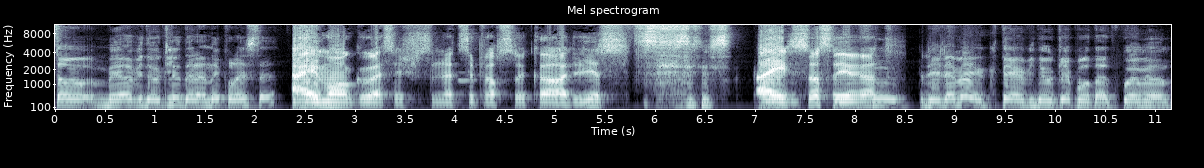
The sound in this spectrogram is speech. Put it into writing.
ton meilleur vidéoclip de l'année pour l'instant? Hey, mon gars, c'est juste une type vers ça, calice. Hey, ça, c'est hot. J'ai jamais écouté un vidéoclip autant de fois, man.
